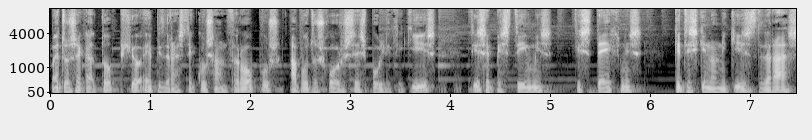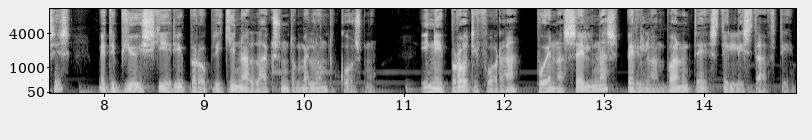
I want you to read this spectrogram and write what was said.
με τους 100 πιο επιδραστικούς ανθρώπους από τους χώρους της πολιτικής, της επιστήμης, της τέχνης και της κοινωνικής δράσης με την πιο ισχυρή προοπτική να αλλάξουν το μέλλον του κόσμου. Είναι η πρώτη φορά που ένας Έλληνας περιλαμβάνεται στη λίστα αυτή.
